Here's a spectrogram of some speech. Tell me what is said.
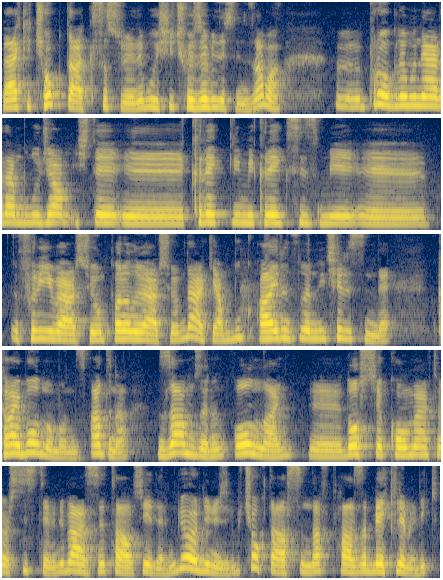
belki çok daha kısa sürede bu işi çözebilirsiniz ama programı nereden bulacağım işte e, crackli mi cracksız mi e, free versiyon paralı versiyon derken bu ayrıntıların içerisinde kaybolmamanız adına Zamza'nın online e, dosya konvertör sistemini ben size tavsiye ederim. Gördüğünüz gibi çok da aslında fazla beklemedik.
